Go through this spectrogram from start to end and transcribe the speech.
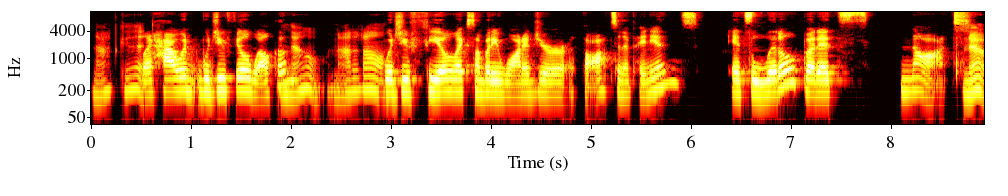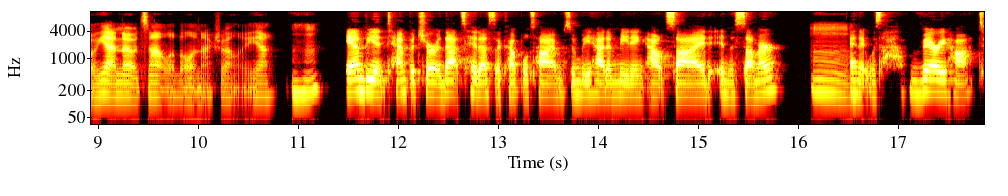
not good. Like how would would you feel welcome? No, not at all. Would you feel like somebody wanted your thoughts and opinions? It's little, but it's not. No, yeah, no, it's not little in actuality. Yeah. Mm-hmm. Ambient temperature, that's hit us a couple times when we had a meeting outside in the summer Mm. And it was very hot.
